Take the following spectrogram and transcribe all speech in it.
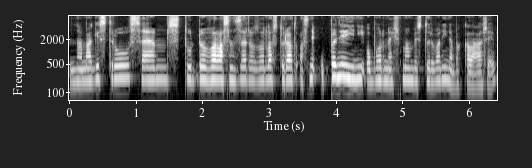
Na magistru jsem studovala, jsem se rozhodla studovat vlastně úplně jiný obor, než mám vystudovaný na bakaláři.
